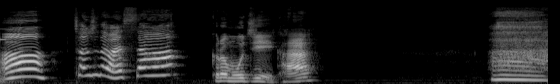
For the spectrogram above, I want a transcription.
어, 천순아 왔어? 그럼 오지 가. 아,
